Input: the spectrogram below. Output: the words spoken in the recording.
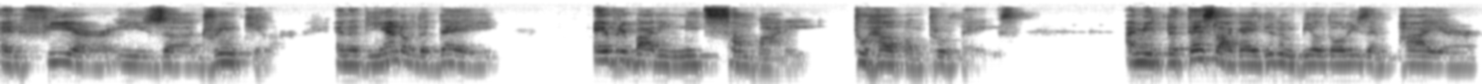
and fear is a dream killer. And at the end of the day, everybody needs somebody to help them through things. I mean, the Tesla guy didn't build all his empire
